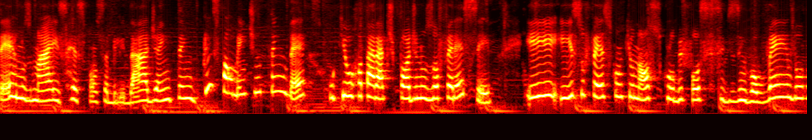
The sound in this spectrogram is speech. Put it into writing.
termos mais responsabilidade, a entender, principalmente entender o que o Rotaract pode nos oferecer. E, e isso fez com que o nosso clube fosse se desenvolvendo,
